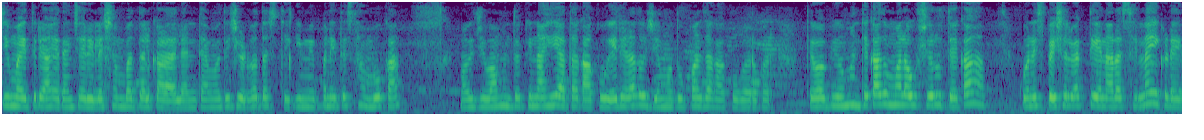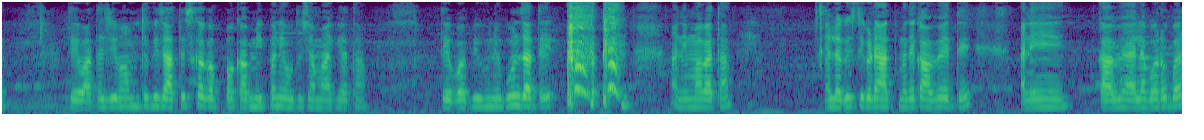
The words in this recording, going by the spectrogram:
जी मैत्री आहे त्यांच्या रिलेशनबद्दल कळालं आणि त्यामध्ये चिडवत असते की मी पण इथेच थांबू का? मग जीवा म्हणतो की नाही आता काकू गेली ना तुझी मग तू पण जा काकू बरोबर. तेव्हा पिहू म्हणते का तुम्हाला उशीर होते का? कोणी स्पेशल व्यक्ती येणार असेल ना इकडे? तेव्हा आता जीवा म्हणतो की जातेस का गप्प? का मी पण येऊ तुझ्या मागे आता? तेव्हा बिहू निघून जाते. आणि मग आता लगेच तिकडे आतमध्ये काव्य येते. आणि काव्य आल्याबरोबर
